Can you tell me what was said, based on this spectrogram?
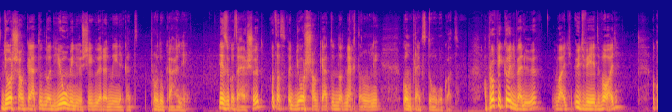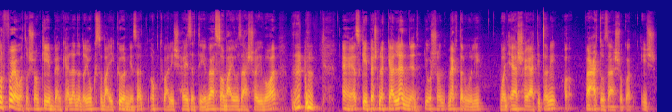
Gyorsan kell tudnod jó minőségű eredményeket produkálni. Nézzük az elsőt, azaz, hogy gyorsan kell tudnod megtanulni komplex dolgokat. Ha profi könyvelő, vagy ügyvéd vagy, akkor folyamatosan képben kell lenned a jogszabályi környezet aktuális helyzetével, szabályozásaival. Ehhez képesnek kell lenned gyorsan megtanulni, vagy elsajátítani a változásokat is,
